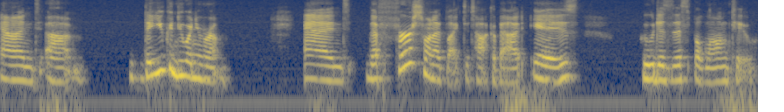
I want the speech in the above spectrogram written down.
and um, that you can do on your own. And the first one I'd like to talk about is who does this belong to?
